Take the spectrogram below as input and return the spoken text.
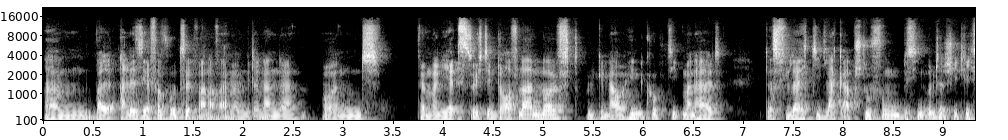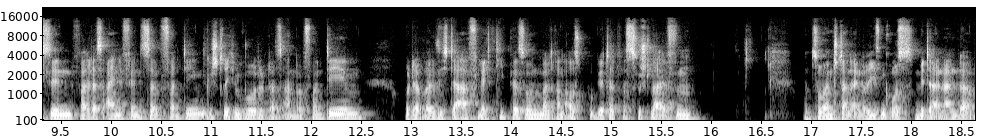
ähm, weil alle sehr verwurzelt waren auf einmal miteinander. Und wenn man jetzt durch den Dorfladen läuft und genau hinguckt, sieht man halt, dass vielleicht die Lackabstufungen ein bisschen unterschiedlich sind, weil das eine Fenster von dem gestrichen wurde, das andere von dem, oder weil sich da vielleicht die Person mal dran ausprobiert hat, was zu schleifen. Und so entstand ein riesengroßes Miteinander.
